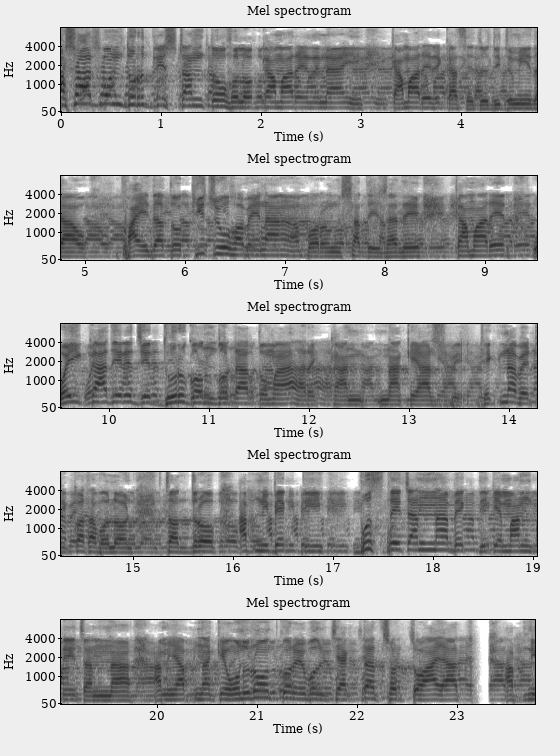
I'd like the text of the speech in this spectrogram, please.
অসাধ বন্ধুর দৃষ্টান্ত হলো কামারের নাই কামারের কাছে যদি তুমি দাও, ফায়দা তো কিছু হবে না। বরং সাথে সাথে কামারের ওই কাজের যে দুর্গন্ধটা তোমার কান, নাকে আসবে। ঠিক না বে? ঠিক কথা বলুন। তদ্রব আপনি ব্যক্তি, বুঝতে চান না, ব্যক্তিকে মানতে চান না। আমি আপনাকে অনুরোধ করে বলছি, একটা ছোট্ট আয়াত আপনি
